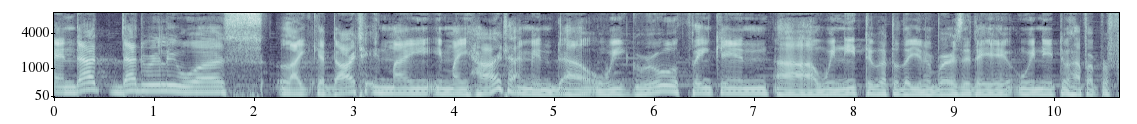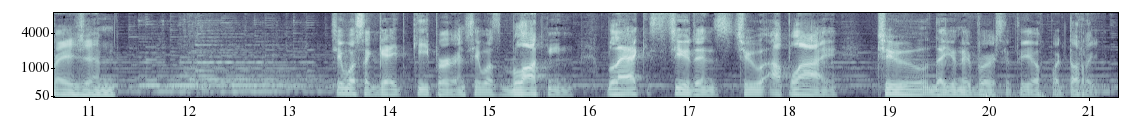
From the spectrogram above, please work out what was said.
and that that really was like a dart in my in my heart. I mean, uh, we grew thinking uh, we need to go to the university, we need to have a profession. She was a gatekeeper, and she was blocking black students to apply to the University of Puerto Rico.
